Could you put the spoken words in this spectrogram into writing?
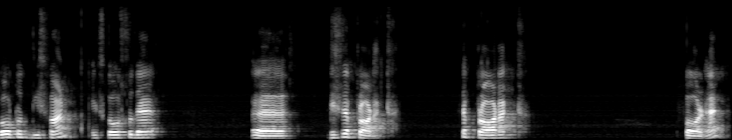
go to this one? It goes to the uh, this is the product. The product folder.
